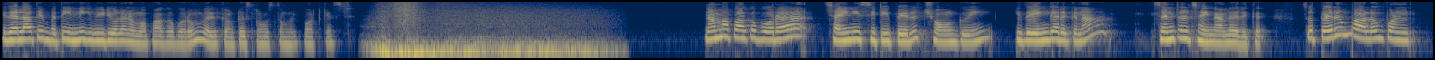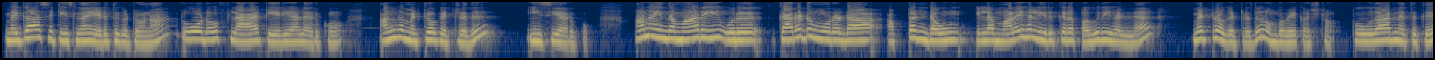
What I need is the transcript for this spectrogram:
இது எல்லாத்தையும் பற்றி இன்றைக்கி வீடியோவில் நம்ம பார்க்க போகிறோம் welcome to Snows Tamil podcast நம்ம பார்க்க போகிற சைனீஸ் சிட்டி பேர் சாங்குவிங் இது எங்கே இருக்குன்னா சென்ட்ரல் சைனாவில் இருக்குது ஸோ பெரும்பாலும் பொன் மெகா சிட்டிஸ்லாம் எடுத்துக்கிட்டோன்னா ரோடோ ஃப்ளாட் ஏரியாவில் இருக்கும். அங்கே மெட்ரோ கட்டுறது ஈஸியாக இருக்கும். ஆனால் இந்த மாதிரி ஒரு கரடு முரடா அப் அண்ட் டவுன் இல்லை மலைகள் இருக்கிற பகுதிகளில் மெட்ரோ கட்டுறது ரொம்பவே கஷ்டம். இப்போ உதாரணத்துக்கு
